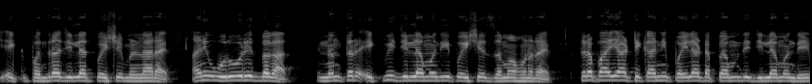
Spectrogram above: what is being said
एक पंधरा जिल्ह्यात पैसे मिळणार आहे. आणि उर्वरित बघा नंतर एकवीस जिल्ह्यामध्ये पैसे जमा होणार आहे. तर पहा या ठिकाणी पहिल्या टप्प्यामध्ये जिल्ह्यामध्ये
